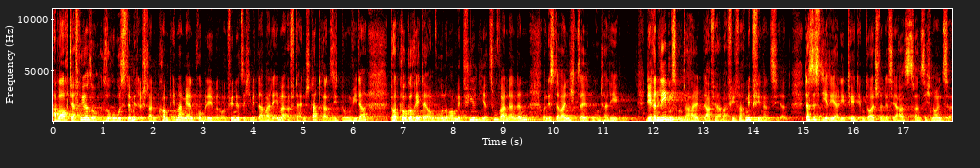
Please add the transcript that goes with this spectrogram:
Aber auch der früher so, so, robuste Mittelstand kommt immer mehr in Probleme und findet sich mittlerweile immer öfter in Stadtratssiedlungen wieder. Dort konkurriert er um Wohnraum mit vielen hier Zuwandernden und ist dabei nicht selten unterlegen. Deren Lebensunterhalt darf er aber vielfach mitfinanzieren. Das ist die Realität im Deutschland des Jahres 2019.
